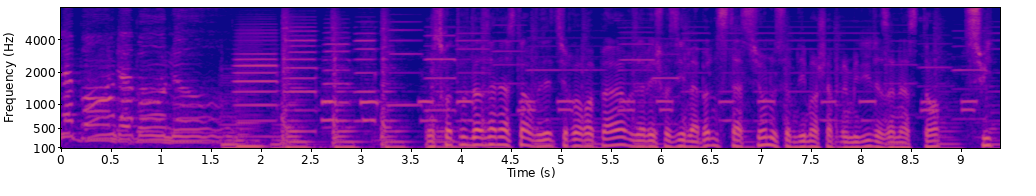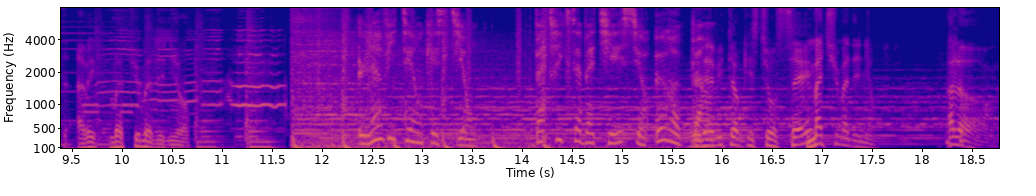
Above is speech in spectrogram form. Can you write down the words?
La bande à Bono. On se retrouve dans un instant. Vous êtes sur Europe 1, vous avez choisi la bonne station. Nous sommes dimanche après-midi. Dans un instant, suite avec Mathieu Madénian. L'invité en question, Patrick Sabatier sur Europe Et 1. l'invité en question, c'est. Mathieu Madénian. Alors,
